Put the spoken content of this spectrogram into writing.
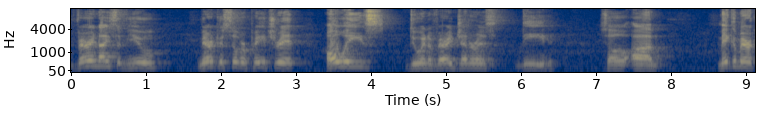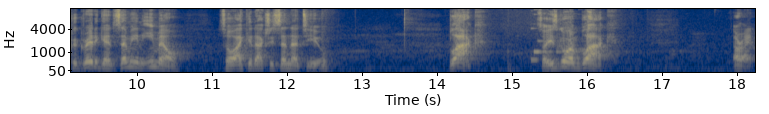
very nice of you, America Silver Patriot. Always doing a very generous deed. So, um, make America great again. Send me an email so I could actually send that to you. Black. So he's going black. All right.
